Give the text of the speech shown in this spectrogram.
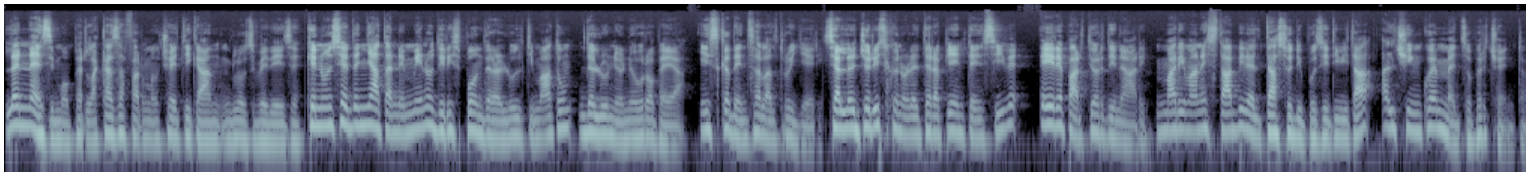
l'ennesimo per la casa farmaceutica anglo-svedese, che non si è degnata nemmeno di rispondere all'ultimatum dell'Unione Europea, in scadenza l'altro ieri. Si alleggeriscono le terapie intensive e i reparti ordinari, ma rimane stabile il tasso di positività al 5,5%.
